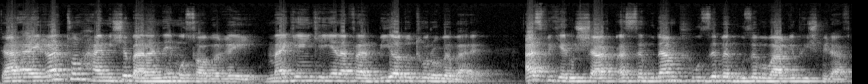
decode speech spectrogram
در حقیقت تو همیشه برنده مسابقه ای مگه اینکه یه نفر بیاد و تو رو ببره. اسبی که رو شرط بسته بودم پوزه به پوزه با بقیه پیش می‌رفت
